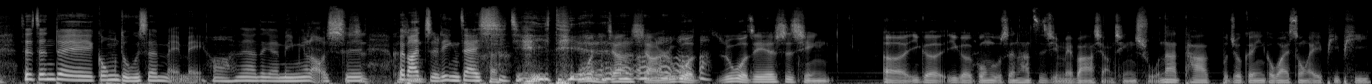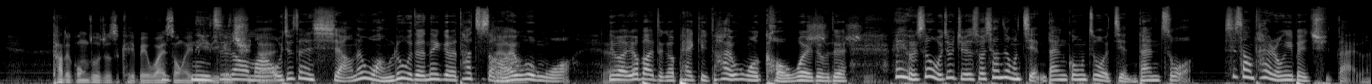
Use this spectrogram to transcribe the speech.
这针对工读生美眉哈，那那个明明老师会把指令再细节一点。如果你这样想，如果 如果这些事情，呃，一个一个工读生他自己没办法想清楚，那他不就跟一个外送 APP，他的工作就是可以被外送 APP 你知道吗？我就在想，那网络的那个，他至少还会问我。对吧？要不要整个 package？他还问我口味，对不对？哎，有时候我就觉得说，像这种简单工作，简单做，事实上太容易被取代了。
